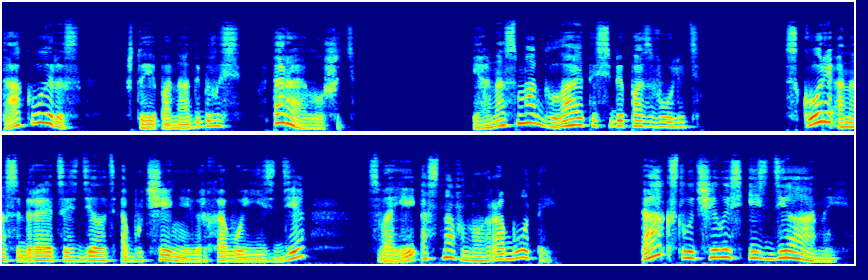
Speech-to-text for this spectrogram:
так вырос, что ей понадобилась вторая лошадь. И она смогла это себе позволить. Вскоре она собирается сделать обучение верховой езде своей основной работой. Так случилось и с Дианой,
